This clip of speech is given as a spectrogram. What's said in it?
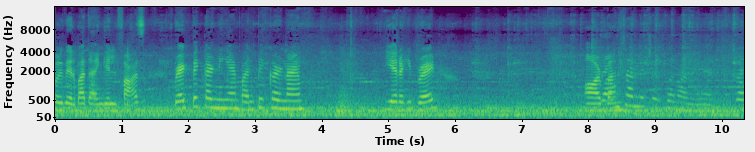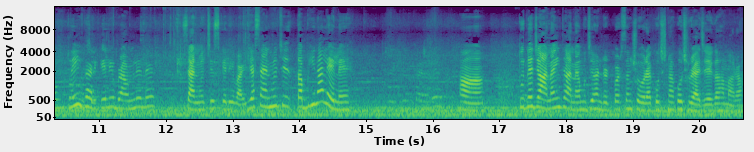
थोड़ी देर बाद आएँगे अल्फाज। ब्रेड पिक करनी है बन पिक करना है। ये रही ब्रेड और बन तो नहीं, घर के लिए ब्राउन ले ले सैंडविचेस के लिए वाइट या सैंडविच तभी ना ले लें। हाँ तूने जाना ही जाना है, मुझे हंड्रेड परसेंट श्योर है, कुछ ना कुछ रह जाएगा हमारा।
